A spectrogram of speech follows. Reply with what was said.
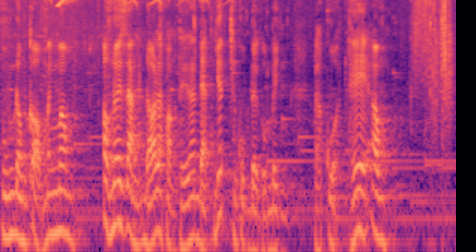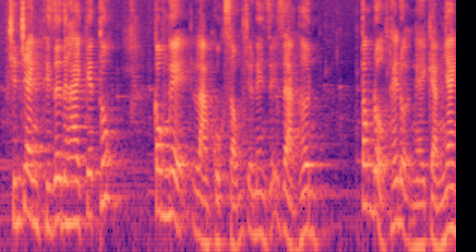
vùng đồng cỏ mênh mông. Ông nói rằng đó là khoảng thời gian đẹp nhất trong cuộc đời của mình và của thế hệ ông. Chiến tranh thế giới thứ hai kết thúc, công nghệ làm cuộc sống trở nên dễ dàng hơn. Tốc độ thay đổi ngày càng nhanh,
